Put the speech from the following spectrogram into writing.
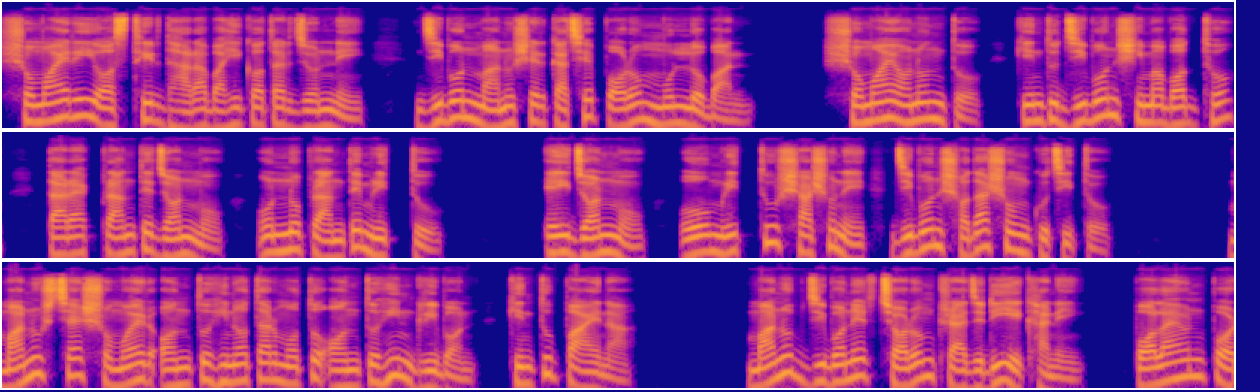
সময়ের এই অস্থির ধারাবাহিকতার জন্যেই জীবন মানুষের কাছে পরম মূল্যবান। সময় অনন্ত, কিন্তু জীবন সীমাবদ্ধ, তার এক প্রান্তে জন্ম, অন্য প্রান্তে মৃত্যু। এই জন্ম ও মৃত্যুর শাসনে জীবন সদা সংকুচিত। মানুষ চায় সময়ের অন্তহীনতার মতো অন্তহীন গ্রীবন কিন্তু পায় না। মানব জীবনের চরম ট্র্যাজেডি এখানেই। পলায়ন পর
